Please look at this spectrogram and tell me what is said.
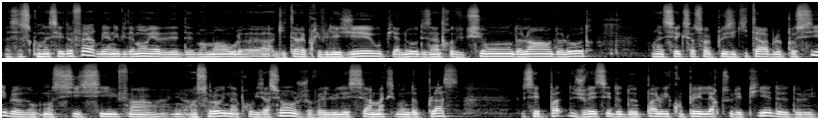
ben, c'est ce qu'on essaye de faire. Bien évidemment, il y a des, moments où la guitare est privilégiée, ou le piano, des introductions de l'un, de l'autre. On essaie que ça soit le plus équitable possible. Donc, si, si enfin, un solo, une improvisation, je vais lui laisser un maximum de place. Je, sais pas, je vais essayer de ne pas lui couper l'herbe sous les pieds, de, de lui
